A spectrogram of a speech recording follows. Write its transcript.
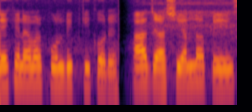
দেখেন আমার পণ্ডিত কি করে। আজ আসি, আল্লাহ হাফেজ।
